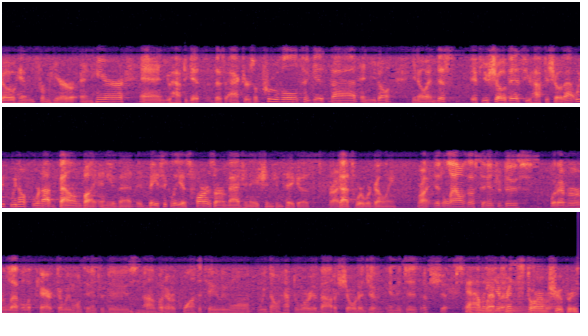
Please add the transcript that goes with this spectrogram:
show him from here and here, and you have to get this actor's approval to get that, and you don't, you know, and this. If you show this, you have to show that. We we don't. We're not bound by any of that. It basically, as far as our imagination can take us, Right. that's where we're going. Right. It allows us to introduce whatever level of character we want to introduce, Mhm. um, whatever quantity we want. We don't have to worry about a shortage of images of ships. Yeah, how many different stormtroopers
